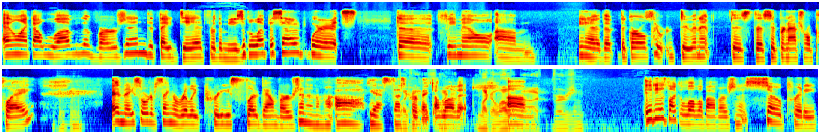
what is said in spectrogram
And like I love the version that they did for the musical episode where it's the female, um, you know, the the girls who are doing it this the supernatural play Mhm. and they sort of sing a really pretty slowed down version and i'm like oh yes that's Like perfect i like love a- it Like a lullaby Um, version. it is like a lullaby version it's so pretty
